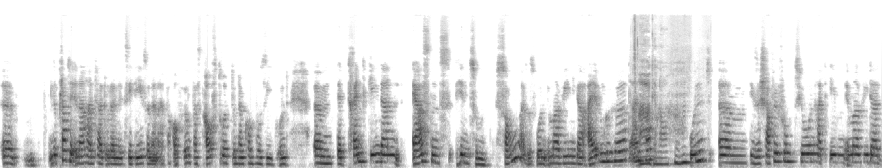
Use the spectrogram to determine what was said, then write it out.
äh, eine Platte in der Hand hat oder eine CD, sondern einfach auf irgendwas draufdrückt und dann kommt Musik. Und ähm, der Trend ging dann erstens hin zum Song, also es wurden immer weniger Alben gehört ah, einfach. Ah, genau. Mhm. Und ähm, diese Shuffle-Funktion hat eben immer wieder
